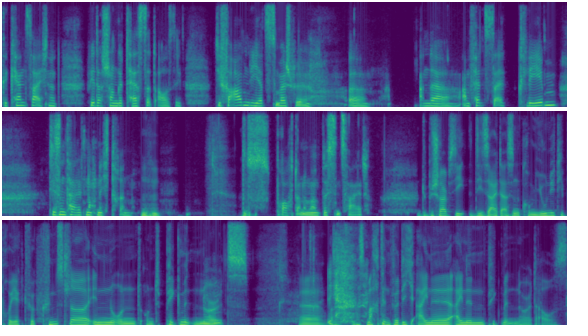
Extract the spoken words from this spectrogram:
gekennzeichnet, wie das schon getestet aussieht. Die Farben, die jetzt zum Beispiel äh, an der, am Fenster kleben, die sind halt noch nicht drin. Mhm. Das braucht dann immer ein bisschen Zeit. Du beschreibst die, die Seite als ein Community-Projekt für KünstlerInnen und, und Pigment-Nerds. Äh, was, ja. was, macht denn für dich eine, einen Pigment-Nerd aus?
